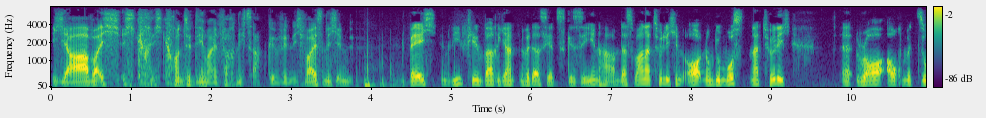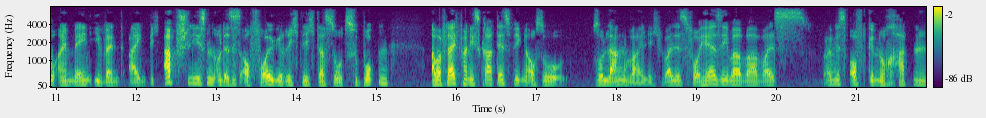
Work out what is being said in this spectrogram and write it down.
Ja, aber ich, ich, ich konnte dem einfach nichts abgewinnen. Ich weiß nicht, in, welch, in wie vielen Varianten wir das jetzt gesehen haben. Das war natürlich in Ordnung. Du musst natürlich äh, Raw auch mit so einem Main-Event eigentlich abschließen und es ist auch folgerichtig, das so zu bucken. Aber vielleicht fand ich es gerade deswegen auch so, so langweilig, weil es vorhersehbar war, weil wir es oft genug hatten.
